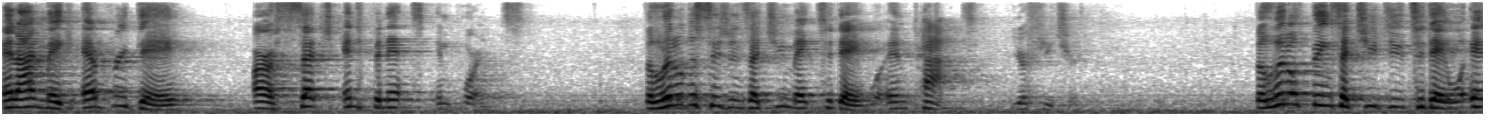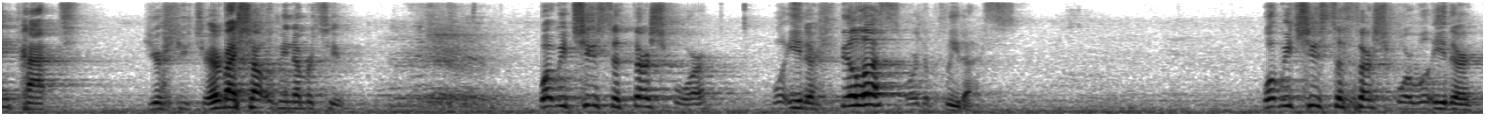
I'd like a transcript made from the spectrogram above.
and I make every day are of such infinite importance. The little decisions that you make today will impact your future. The little things that you do today will impact your future. Everybody shout with me, number two. What we choose to thirst for will either fill us or deplete us. What we choose to thirst for will either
